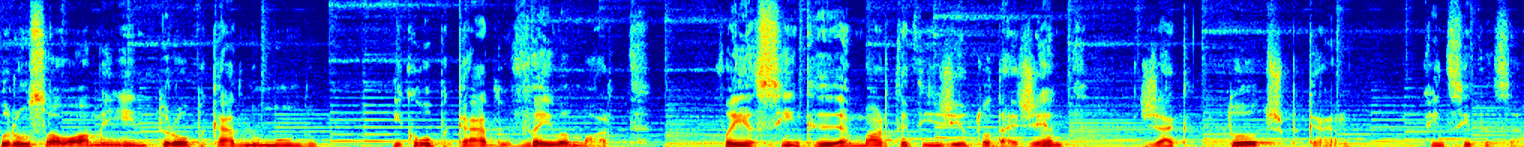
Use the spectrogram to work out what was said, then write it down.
Por um só homem entrou o pecado no mundo, e com o pecado veio a morte. Foi assim que a morte atingiu toda a gente, já que todos pecaram. Fim de citação.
